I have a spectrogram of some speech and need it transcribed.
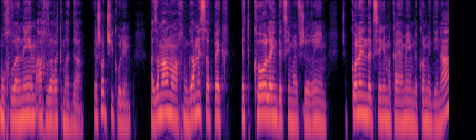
מוכוונים אך ורק מדע. יש עוד שיקולים. אז אמרנו, אנחנו גם נספק את כל האינדקסים האפשריים, שכל האינדקסים הקיימים לכל מדינה,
